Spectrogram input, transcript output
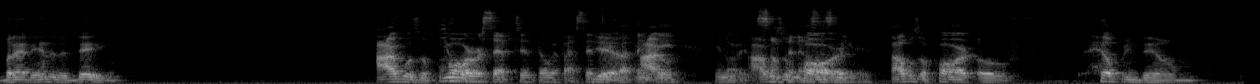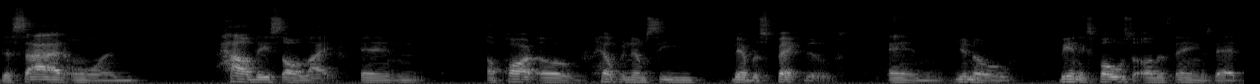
But at the end of the day, I was a part. You were receptive, though. If I said yeah, that, I think I, they, you know, I was a part. I was a part of helping them decide on how they saw life and a part of helping them see their perspectives and you know being exposed to other things that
